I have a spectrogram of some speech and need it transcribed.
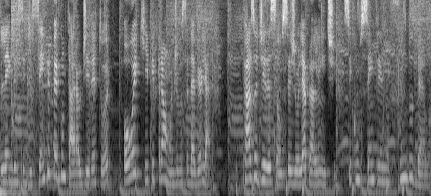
Lembre-se de sempre perguntar ao diretor ou equipe para onde você deve olhar. Caso a direção seja olhar para a lente, se concentre no fundo dela.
